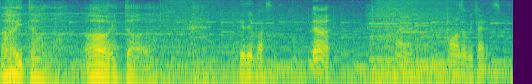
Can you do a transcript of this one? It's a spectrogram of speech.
Ay, todo. Ay, todo. ¿Qué te pasa? No. Bueno, vamos a escuchar eso.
